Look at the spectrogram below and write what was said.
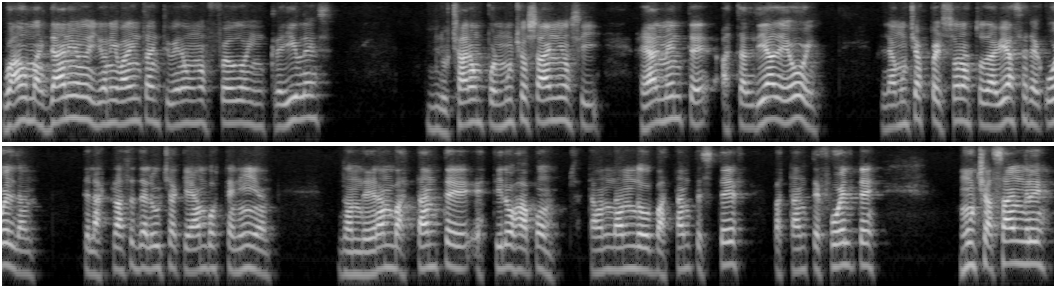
Wow McDaniel y Johnny Valentine tuvieron unos feudos increíbles, lucharon por muchos años y realmente hasta el día de hoy, muchas personas todavía se recuerdan de las clases de lucha que ambos tenían, donde eran bastante estilo Japón. Se estaban dando bastante stiff, bastante fuerte, mucha sangre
